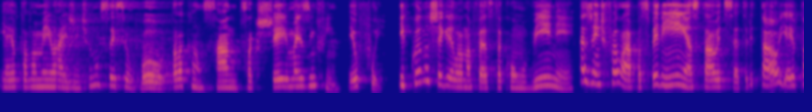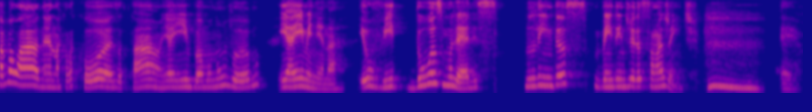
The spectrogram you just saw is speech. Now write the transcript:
E aí eu tava meio, ai gente, eu não sei se eu vou, eu tava cansado, de saco cheio, mas enfim, eu fui. E quando eu cheguei lá na festa com o Vini, a gente foi lá pras feirinhas, tal, etc e tal. E aí eu tava lá, né, naquela coisa, tal. E aí, vamos, não vamos. E aí, menina, eu vi duas mulheres lindas vindo em direção a gente. Hum. É.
